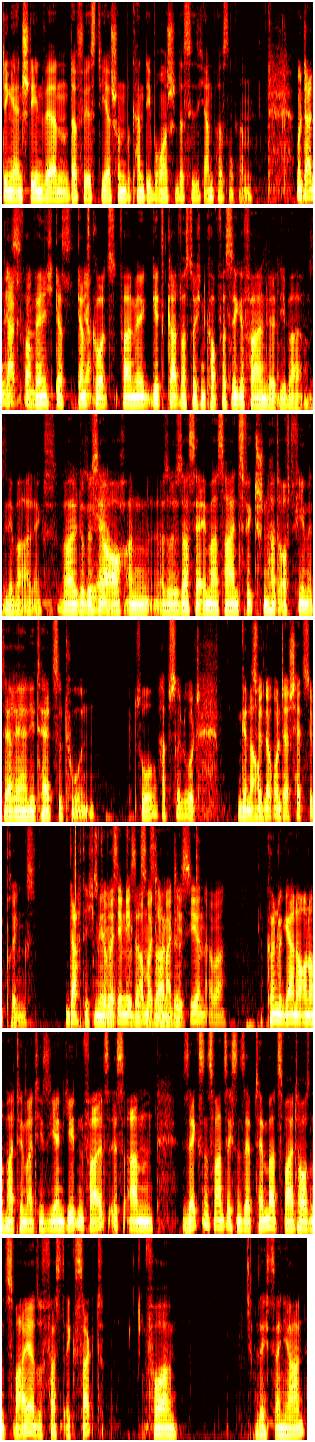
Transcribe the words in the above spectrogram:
Dinge entstehen werden. Dafür ist die ja schon bekannt, die Branche, dass sie sich anpassen kann. Und dann ist, wenn ich das ganz ja. kurz, weil mir geht gerade was durch den Kopf, was dir gefallen wird, lieber, lieber Alex. Weil du bist yeah. ja auch an, also du sagst ja immer, Science Fiction hat oft viel mit der Realität zu tun. So. Absolut. Genau. Das wird noch unterschätzt übrigens. Dachte ich das mir. Können wir demnächst auch mal thematisieren, aber. Können wir gerne auch noch mal thematisieren. Jedenfalls ist am 26. September 2002, also fast exakt vor 16 Jahren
